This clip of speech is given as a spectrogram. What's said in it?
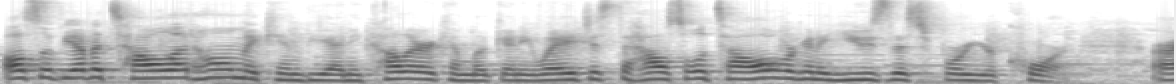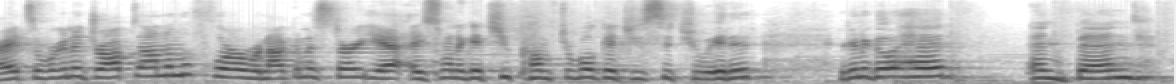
Also, if you have a towel at home, it can be any color, it can look any way, just a household towel. We're gonna use this for your core. All right, so we're gonna drop down on the floor. We're not gonna start yet. I just wanna get you comfortable, get you situated. You're gonna go ahead and bend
